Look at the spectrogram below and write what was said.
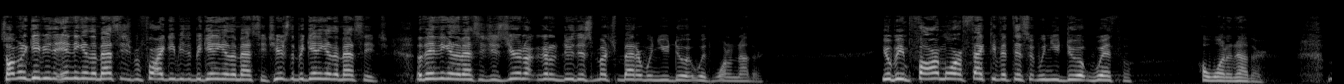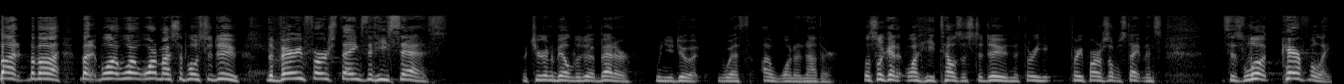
So I'm going to give you the ending of the message before I give you the beginning of the message. Here's the beginning of the message. The ending of the message is you're not going to do this much better when you do it with one another. You'll be far more effective at this when you do it with a one another. But, but, but, but what, what, what am I supposed to do? The very first things that he says. But you're going to be able to do it better when you do it with a one another. Let's look at what he tells us to do in the three, three participle statements. He says, look carefully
